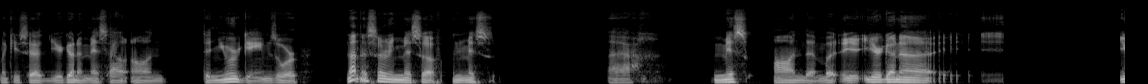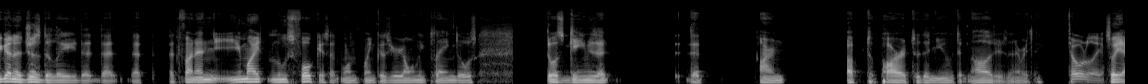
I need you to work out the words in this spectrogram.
like you said, you're gonna miss out on the newer games or not necessarily miss up and miss uh miss on them, but you're gonna you're gonna just delay that that that that fun, and you might lose focus at one point because you're only playing those those games that that aren't up to par to the new technologies and everything. Totally. So yeah,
